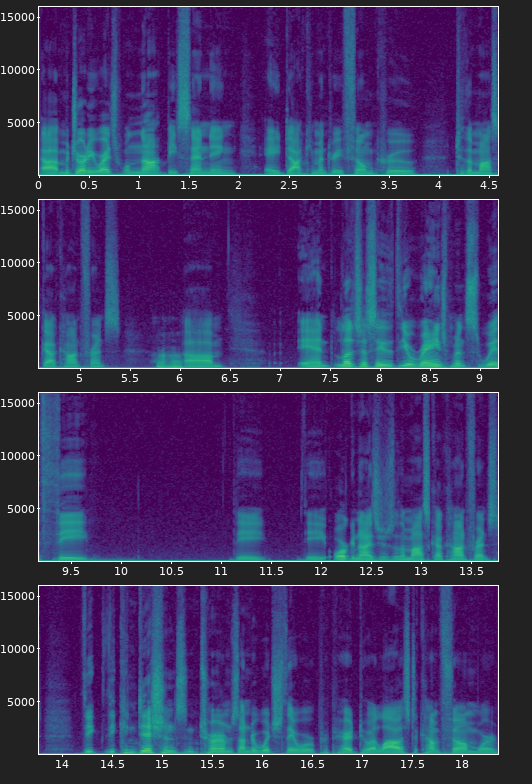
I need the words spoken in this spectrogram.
Uh, Majority Rights will not be sending a documentary film crew to the Moscow conference. uh-huh. Um, and let's just say that the arrangements with the the the organizers of the Moscow conference, the the conditions and terms under which they were prepared to allow us to come film were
